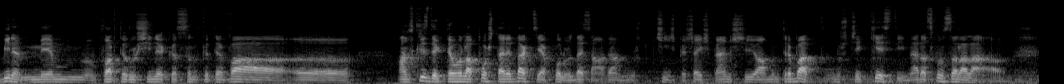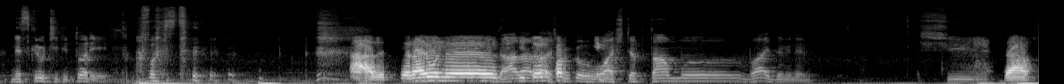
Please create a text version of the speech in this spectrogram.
bine, mi-e foarte rușine că sunt câteva uh, am scris de câte ori la poșta redacției acolo, îți dai seama, aveam, nu știu, 15-16 ani și am întrebat, nu știu ce chestii, mi-a răspuns ăla la ne scriu cititorii, a fost... A, deci erai un uh, Da, da, da, știu că o așteptam, uh, vai de mine. Și... Da.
